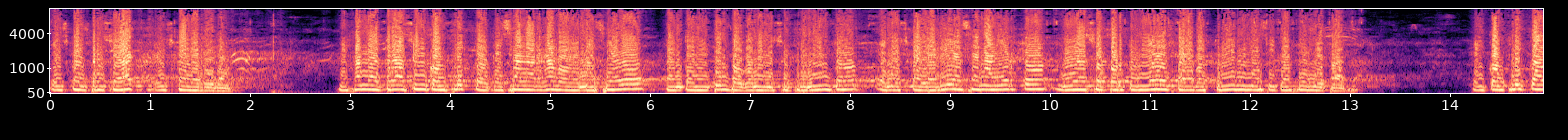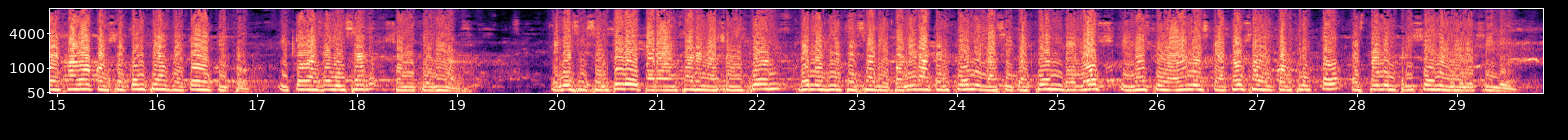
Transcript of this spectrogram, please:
Euskal Presoak, Euskal Herrera. Dejando atrás un conflicto que se ha alargado demasiado, tanto en el tiempo el sufrimiento, en Euskal Herrera se han abierto nuevas oportunidades para construir una situación de paz. El conflicto ha dejado consecuencias de todo tipo y todas deben ser solucionadas. En ese sentido y para avanzar en la solución, vemos necesario poner atención en la situación de los y las ciudadanas que a causa del conflicto están en prisión o en el exilio.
